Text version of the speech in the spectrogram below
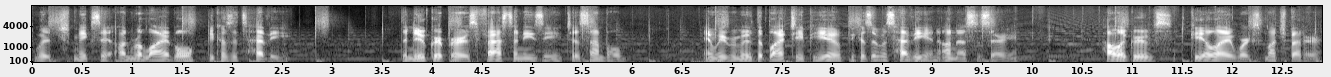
which makes it unreliable because it's heavy. The new gripper is fast and easy to assemble, and we removed the black TPU because it was heavy and unnecessary. Hologroove's PLA works much better,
